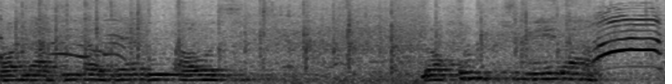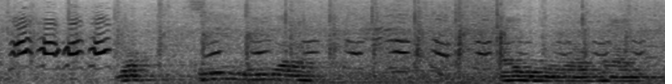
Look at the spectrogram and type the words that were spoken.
Und das sieht auch sehr gut aus. Noch 15 Meter, noch 10 Meter. Also, meine Damen und Herren.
